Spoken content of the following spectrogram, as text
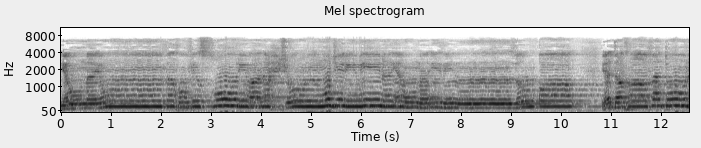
يوم ينفخ في الصور ونحشر المجرمين يومئذ زرقا. يتخافتون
